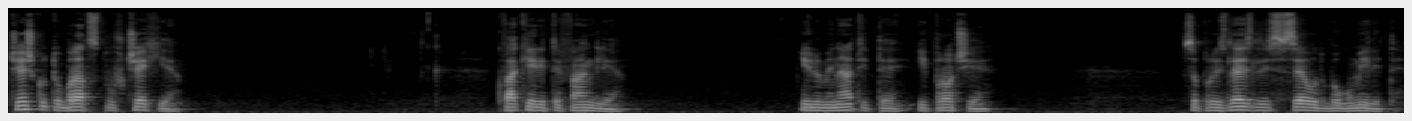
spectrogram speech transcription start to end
Чешкото братство в Чехия Квакерите в Англия Илюминатите и прочие са произлезли все от богомилите.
